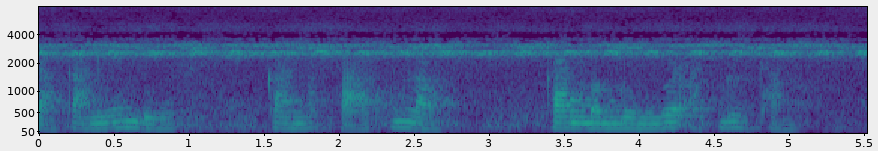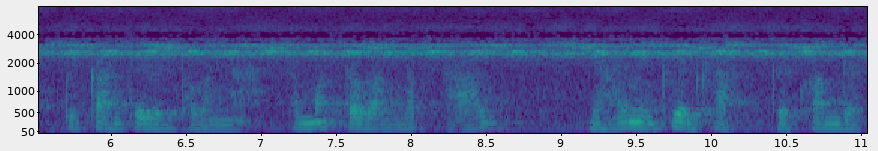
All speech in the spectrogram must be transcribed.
จากการเลี้ยงดู การรักษาของเรา การบำรุงด้วยอัดด้วยธรรมคือการเจริญภาวนาสมัตระวังรักษา อย่าให้มันเคลื่อนคลาดเกิดความเดือด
